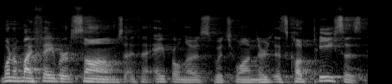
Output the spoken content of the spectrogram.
One of my favorite songs, I think April knows which one, it's called Pieces.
